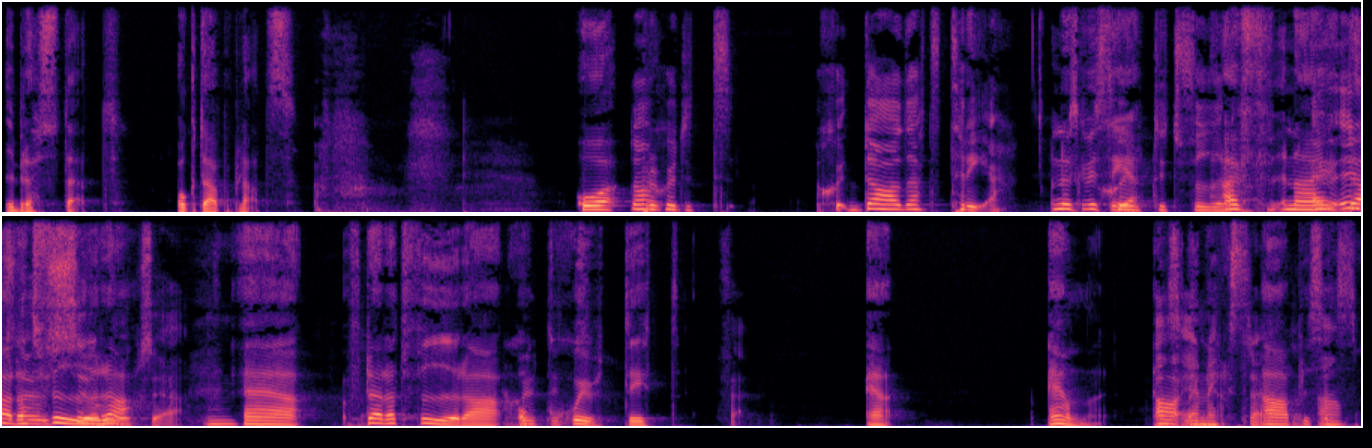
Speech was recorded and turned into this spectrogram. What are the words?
i bröstet och dör på plats. Och Då har skjutit, sk- dödat tre. Nu ska vi se. Skjutit fyra. Ah, f- nej, just dödat fyra. Också, ja. Mm. Eh, dödat fyra och skjutit Fem. eh, en. Ja, en extra. Ja, precis.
